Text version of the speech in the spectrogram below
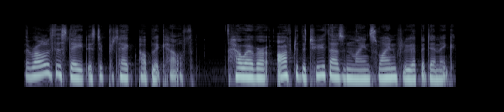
The role of the state is to protect public health, However, after the 2009 swine flu epidemic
